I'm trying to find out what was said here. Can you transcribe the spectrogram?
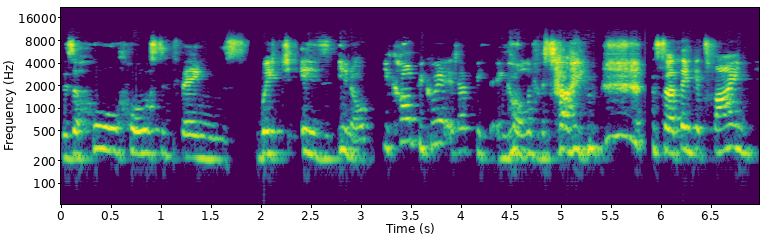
There's a whole host of things which is, you know, you can't be great at everything all of the time. so I think it's fine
